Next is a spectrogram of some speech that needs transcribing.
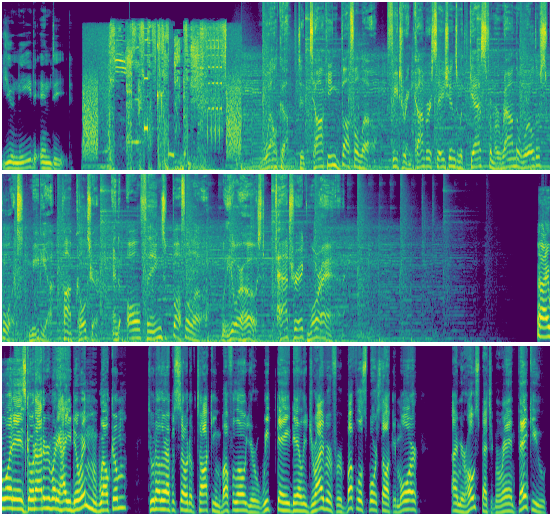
You need Indeed. Welcome to Talking Buffalo, featuring conversations with guests from around the world of sports, media, pop culture, and all things Buffalo. With your host, Patrick Moran. All right, what is going on, everybody? How you doing? Welcome to another episode of Talking Buffalo, your weekday daily driver for Buffalo sports talk and more. I'm your host, Patrick Moran. Thank you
